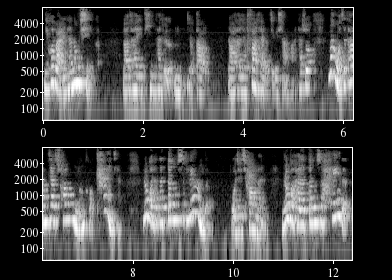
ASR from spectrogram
你会把人家弄醒的。然后他一听，他觉得嗯有道理，然后他就放下了这个想法。他说：“那我在他们家窗户门口看一下，如果他的灯是亮的，我就敲门；如果他的灯是黑的，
